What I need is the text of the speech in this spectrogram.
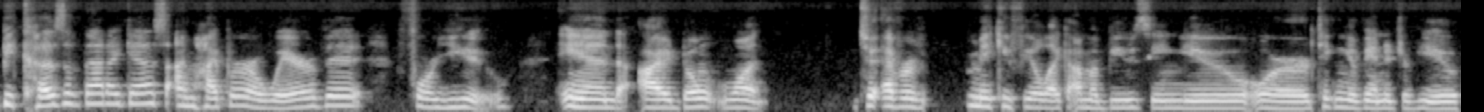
because of that i guess i'm hyper aware of it for you. And i don't want to ever make you feel like I'm abusing you or taking advantage of you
